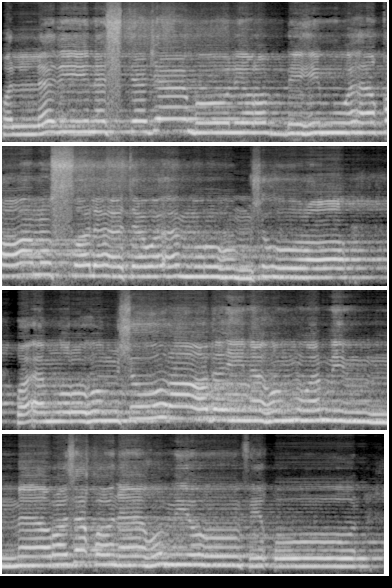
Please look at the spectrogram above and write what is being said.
والذين استجابوا لربهم وأقاموا الصلاة وأمرهم شورى وأمرهم شورى بينهم ومما رزقناهم ينفقون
